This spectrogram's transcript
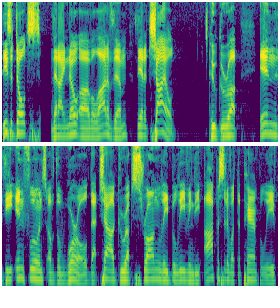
These adults that I know of, a lot of them, they had a child who grew up in the influence of the world. That child grew up strongly believing the opposite of what the parent believed.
